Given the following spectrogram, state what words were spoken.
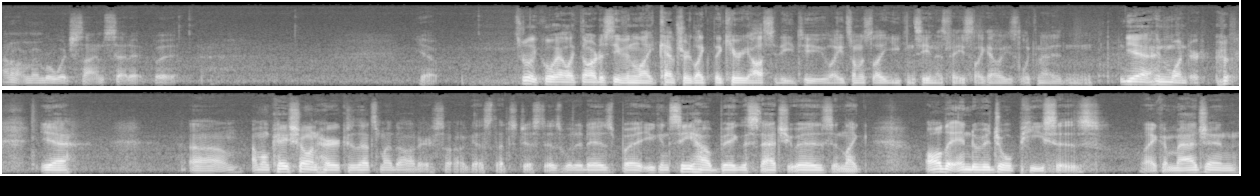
I don't remember which sign said it, but yep. It's really cool how like the artist even like captured like the curiosity too. Like it's almost like you can see in his face like how he's looking at it and Yeah, in wonder. yeah. Um, I'm okay showing her because that's my daughter, so I guess that's just is what it is. But you can see how big the statue is, and like all the individual pieces. Like imagine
